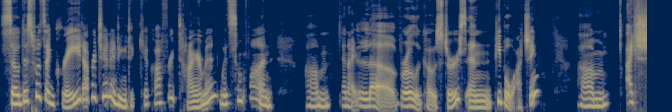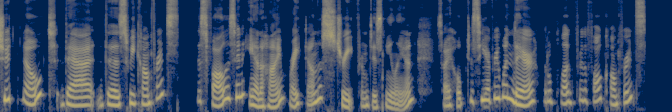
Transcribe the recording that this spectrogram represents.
So this was a great opportunity to kick off retirement with some fun. Um, and I love roller coasters and people watching. Um, I should note that the SWE conference this fall is in Anaheim, right down the street from Disneyland. So I hope to see everyone there. Little plug for the fall conference.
